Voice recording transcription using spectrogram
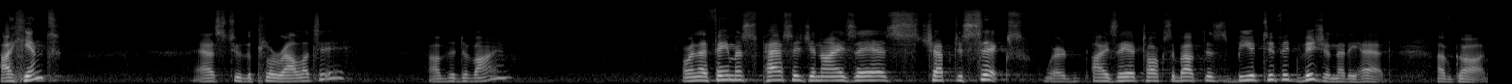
a hint as to the plurality of the divine. Or in that famous passage in Isaiah chapter 6, where Isaiah talks about this beatific vision that he had of God.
